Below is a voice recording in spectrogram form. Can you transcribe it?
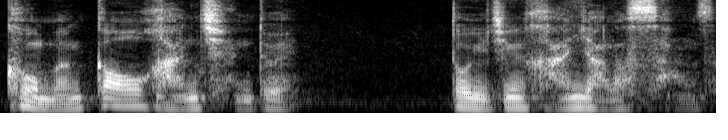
叩门高喊前对，都已经喊哑了嗓子。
